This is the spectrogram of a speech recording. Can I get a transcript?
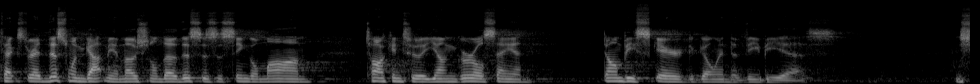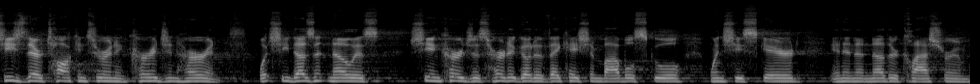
text thread. This one got me emotional though. This is a single mom talking to a young girl saying, "Don't be scared to go into VBS." And she's there talking to her and encouraging her. And what she doesn't know is she encourages her to go to vacation Bible school when she's scared. And in another classroom,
